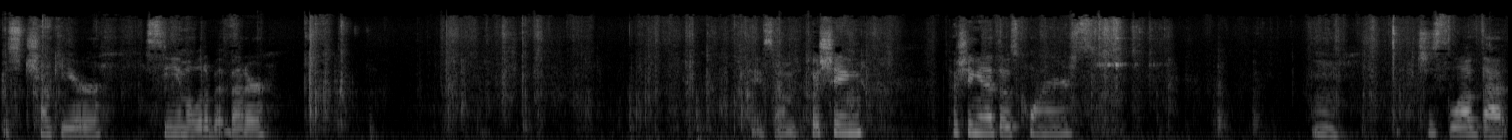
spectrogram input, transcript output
this chunkier seam a little bit better. Okay, so I'm pushing, pushing in at those corners. Mm, I just love that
